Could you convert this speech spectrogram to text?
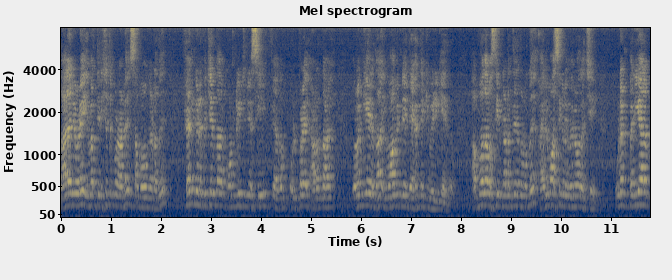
നാലരയോടെ ഇവർ തിരിച്ചെത്തിയപ്പോഴാണ് സംഭവം കണ്ടത്. ഫാൻ ഘടിപ്പിച്ചിരുന്ന കോൺക്രീറ്റിന്റെ സീലിംഗ് ഭാഗം ഉൾപ്പെടെ അടർന്ന ഉറങ്ങിയിരുന്ന യുവാവിന്റെ ദേഹത്തേക്ക് വീഴുകയായിരുന്നു. അബോധാവസ്ഥയിൽ കണ്ടെത്തിയെ തുടർന്ന് അയൽവാസികളെ വിരോധിച്ച് ഉടൻ പരിയാരം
